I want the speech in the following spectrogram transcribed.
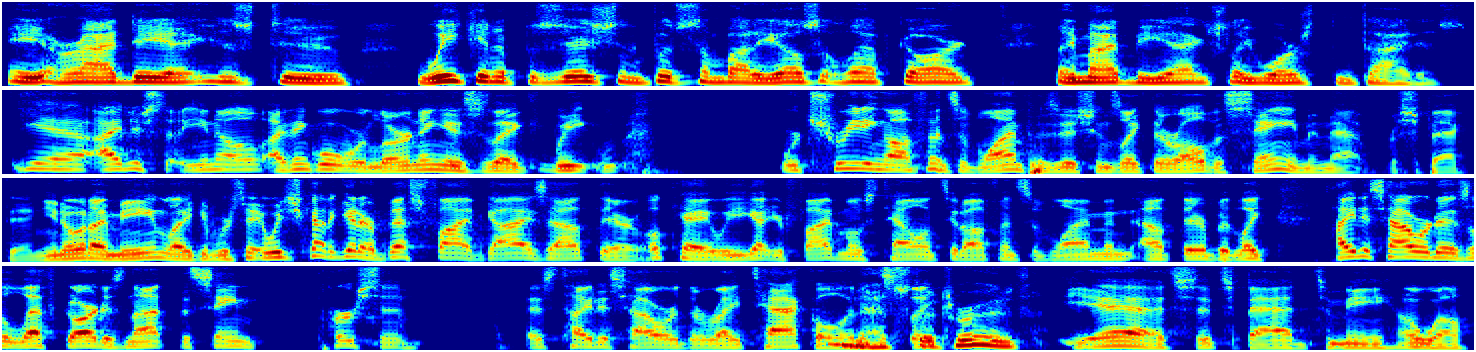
your idea is to weaken a position and put somebody else at left guard, they might be actually worse than Tytus. Yeah, I just you know I think what we're learning is like we we're treating offensive line positions like they're all the same in that respect. Then you know what I mean? Like if we're saying we just got to get our best five guys out there. Okay, well you got your five most talented offensive linemen out there, but like Tytus Howard as a left guard is not the same person as Tytus Howard, the right tackle. And that's the truth. Yeah, it's it's bad to me. Oh well.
